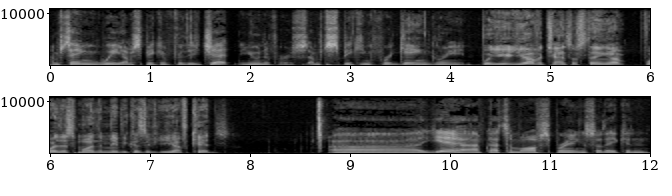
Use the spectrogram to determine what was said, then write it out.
I'm saying we. I'm speaking for the Jet universe. I'm speaking for Gang Green. Well, you you have a chance of staying up for this more than me because if you have kids. Uh, yeah, I've got some offspring, so they can,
